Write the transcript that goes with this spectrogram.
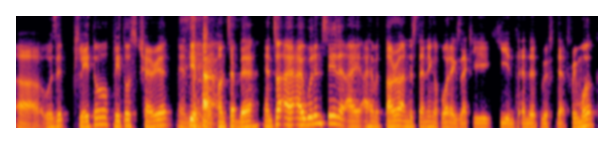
uh was it plato plato's chariot and, yeah. and, the concept there and so I, I wouldn't say that I, I have a thorough understanding of what exactly he intended with that framework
